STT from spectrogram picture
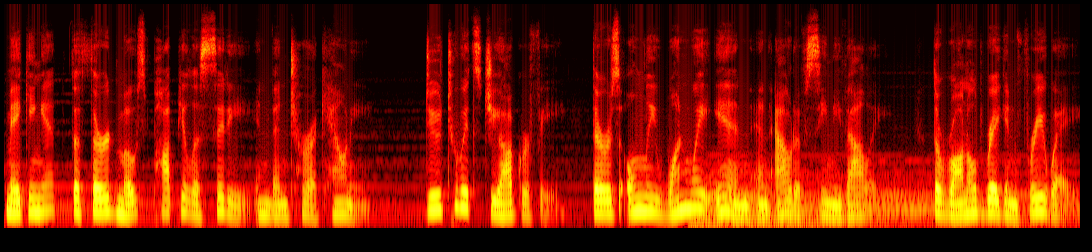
making it the third most populous city in Ventura County. Due to its geography, there is only one way in and out of Simi Valley the Ronald Reagan Freeway,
